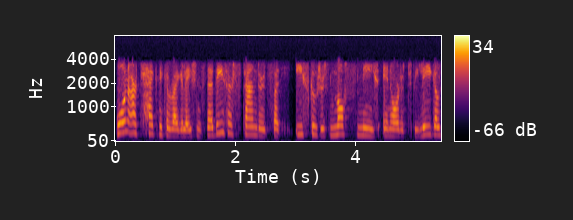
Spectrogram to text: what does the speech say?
One are technical regulations. Now, these are standards that e-scooters must meet in order to be legal.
